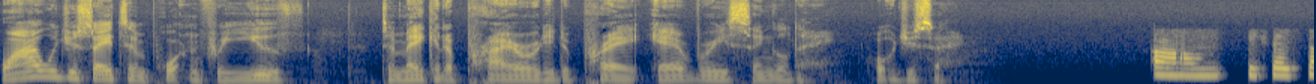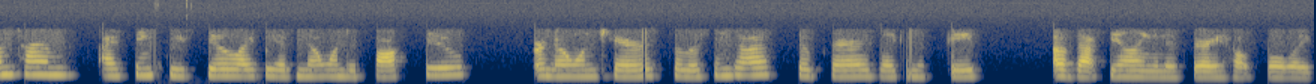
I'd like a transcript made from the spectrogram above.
Why would you say it's important for youth to make it a priority to pray every single day? What would you say? Um, because sometimes I think we feel like we have no one to talk to or no one cares to listen to us. So prayer is like an escape of that feeling and is very helpful like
